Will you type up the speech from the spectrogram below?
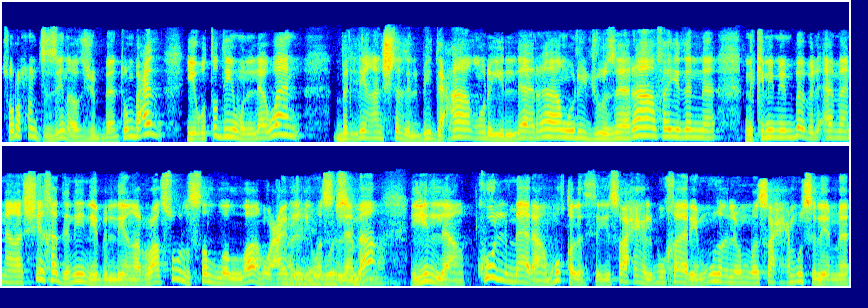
تروحوا تزين غاد جبانت. ومن بعد يوطد يون لوان باللي غنشتد البدعة وري لارا وري جوزارا فإذا نكني من باب الأمانة الشيخ دنيني باللي الرسول صلى الله عليه وسلم إلا كل ما راه مقلث في صحيح البخاري صحيح مسلم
